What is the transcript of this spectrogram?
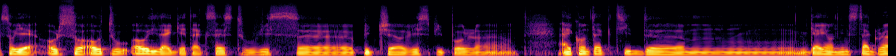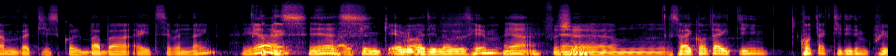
so yeah also how to how did i get access to this uh, picture these people uh, i contacted um, guy on instagram that is called baba879 Yes, yes. so i think everybody knows him Yeah, for sure. um, so i contacted contacted him pre-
